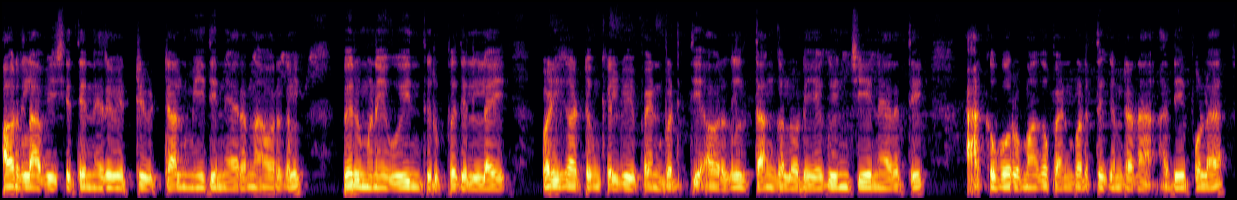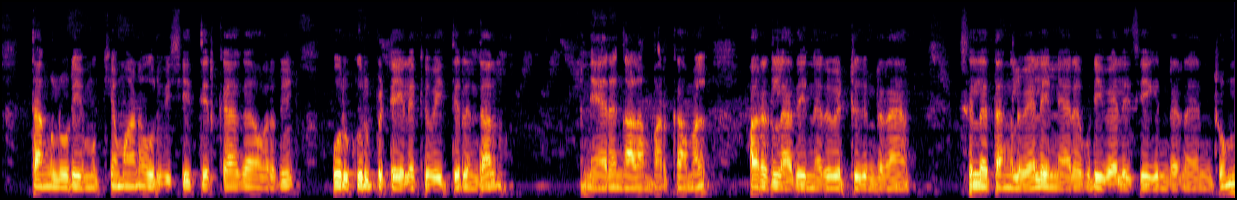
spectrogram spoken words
அவர்கள் அவ்விஷயத்தை நிறைவேற்றிவிட்டால் மீதி நேரம் அவர்கள் வெறுமனை ஓய்ந்திருப்பதில்லை. வழிகாட்டும் கேள்வியை பயன்படுத்தி அவர்கள் தங்களுடைய குஞ்சிய நேரத்தை ஆக்கப்பூர்வமாக பயன்படுத்துகின்றன. அதே போல தங்களுடைய முக்கியமான ஒரு விஷயத்திற்காக அவர்கள் ஒரு குறிப்பிட்ட இலக்கு வைத்திருந்தால் நேரங்காலம் பார்க்காமல் அவர்கள் அதை நிறைவேற்றுகின்றனர் சிலர் தங்கள் வேலை நேரப்படி வேலை செய்கின்றனர் என்றும்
